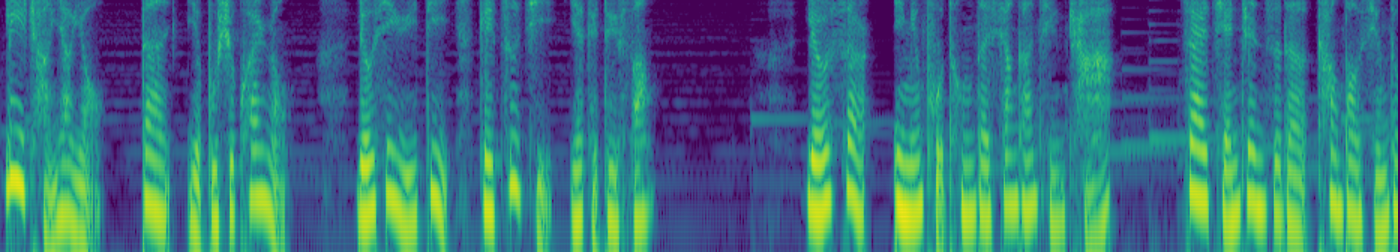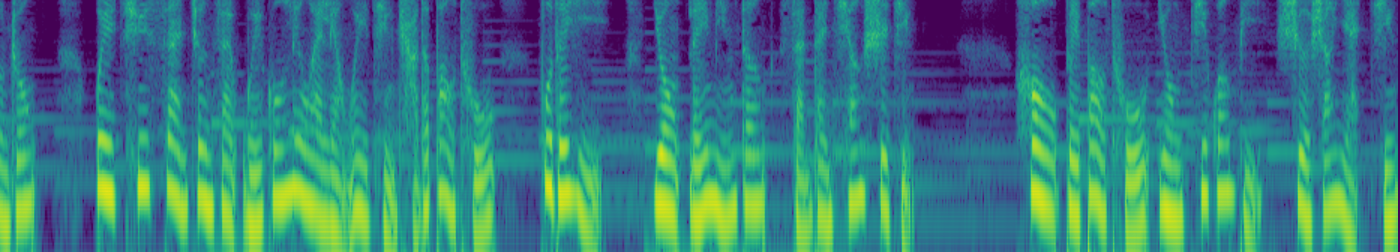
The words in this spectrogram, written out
立场要有，但也不失宽容，留些余地给自己也给对方。刘 Sir，一名普通的香港警察，在前阵子的抗暴行动中，为驱散正在围攻另外两位警察的暴徒，不得已用雷鸣灯、散弹枪示警，后被暴徒用激光笔射伤眼睛。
